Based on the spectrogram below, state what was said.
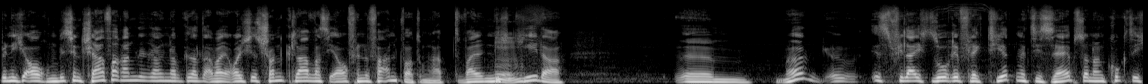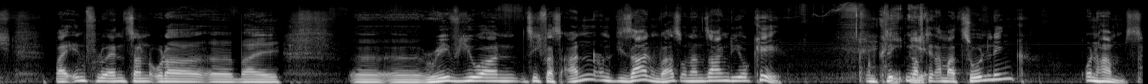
bin ich auch ein bisschen schärfer rangegangen und habe gesagt, aber euch ist schon klar, was ihr auch für eine Verantwortung habt, weil nicht mhm. jeder ähm, ne, äh, ist vielleicht so reflektiert mit sich selbst, sondern guckt sich bei Influencern oder äh, bei äh, äh, Reviewern sich was an und die sagen was und dann sagen die okay und klicken die, auf den Amazon-Link und haben's.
